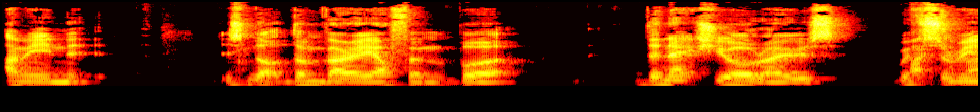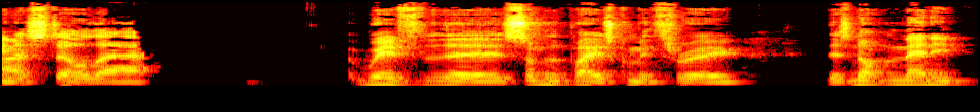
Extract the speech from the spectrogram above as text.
I mean, it's not done very often, but the next Euros with back Sarina still there, with the some of the players coming through, there's not many.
